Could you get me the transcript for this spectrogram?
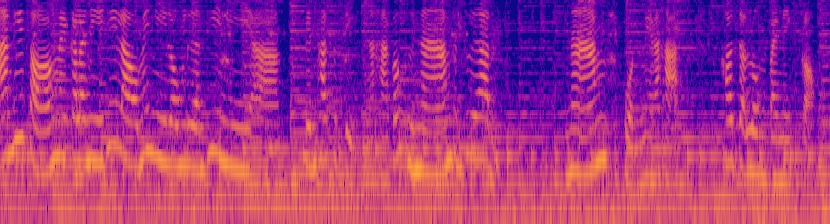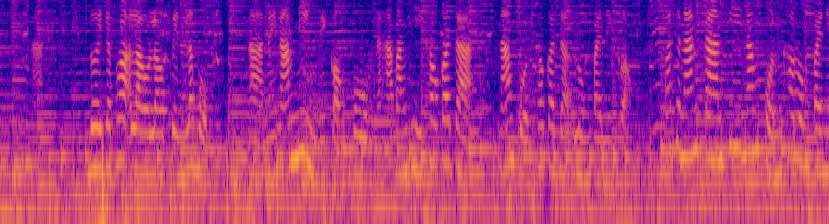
อันที่สองในกรณีที่เราไม่มีโรงเรือนที่มีเป็นพลาสติกนะคะ ก็คือน้ำเพื่อนๆน้ำฝนเนี่ยนะคะเขาจะลงไปในกล่องนะโดยเฉพาะเราเราเป็นระบบในน้ำนิ่งในกล่องโฟมนะคะ บางทีเขาก็จะน้ำฝนเขาก็จะลงไปในกล่อง เพราะฉะนั้นการที่น้ำฝนเข้าลงไปใน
